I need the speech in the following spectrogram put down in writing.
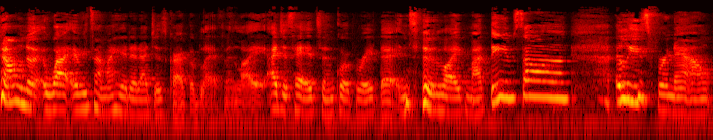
don't know why every time I hear that I just crack up laughing. Like I just had to incorporate that into like my theme song, at least for now.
